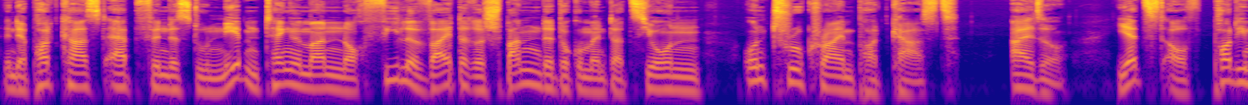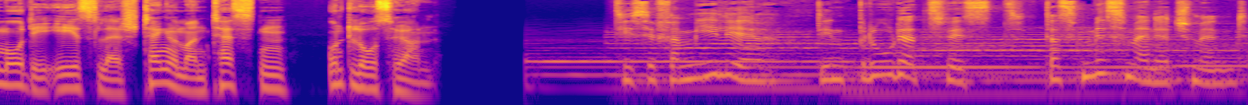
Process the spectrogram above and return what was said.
In der Podcast-App findest du neben Tengelmann noch viele weitere spannende Dokumentationen und True Crime Podcasts. Also, jetzt auf podimo.de slash Tengelmann testen und loshören. Diese Familie, den Bruderzwist, das Missmanagement,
